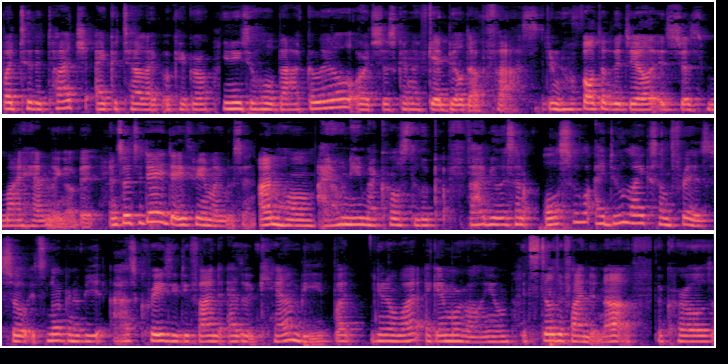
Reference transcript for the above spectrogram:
But to the touch, I could tell like, okay, girl, you need to hold back a little or it's just gonna get built up fast. Through No fault of the gel, it's just my handling of it. And so today, day three, I'm like, listen, I'm home. I don't need my curls to look fabulous. And also I do like some frizz, so it's not gonna be as crazy defined as it can be. But you know what? I get more volume. It's still defined enough. The curls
